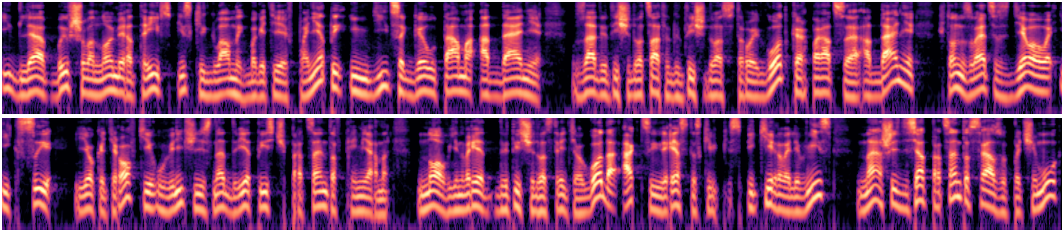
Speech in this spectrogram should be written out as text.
и для бывшего номера 3 в списке главных богатеев планеты индийца Гаутама Адани. За 2020-2022 год корпорация Адани, что называется, сделала иксы. Ее котировки увеличились на 2000% примерно. Но в январе 2023 года акции резко спикировали вниз на 60% сразу. Почему?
